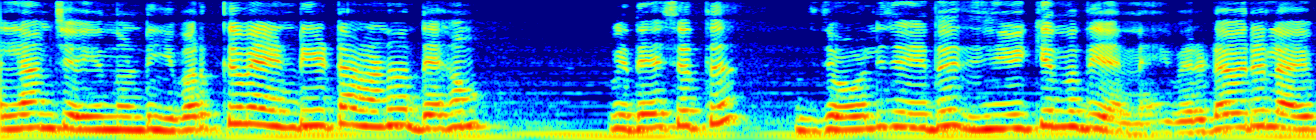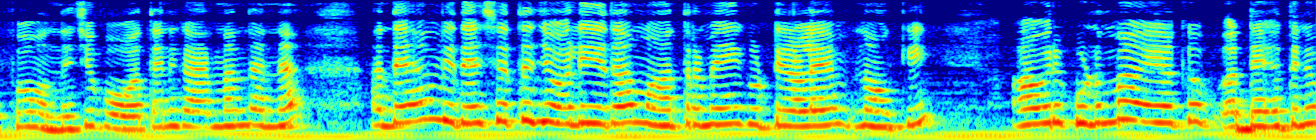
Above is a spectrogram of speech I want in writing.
എല്ലാം ചെയ്യുന്നുണ്ട്. ഇവർക്ക് വേണ്ടിയിട്ടാണ് അദ്ദേഹം വിദേശത്ത് ജോലി ചെയ്ത് ജീവിക്കുന്നത് തന്നെ. ഇവരുടെ ഒരു ലൈഫ് ഒന്നിച്ചു പോകാത്തതിന് കാരണം തന്നെ അദ്ദേഹം വിദേശത്ത് ജോലി ചെയ്താൽ മാത്രമേ കുട്ടികളെയും നോക്കി ആ ഒരു കുടുംബം അയാൾക്ക് അദ്ദേഹത്തിന്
